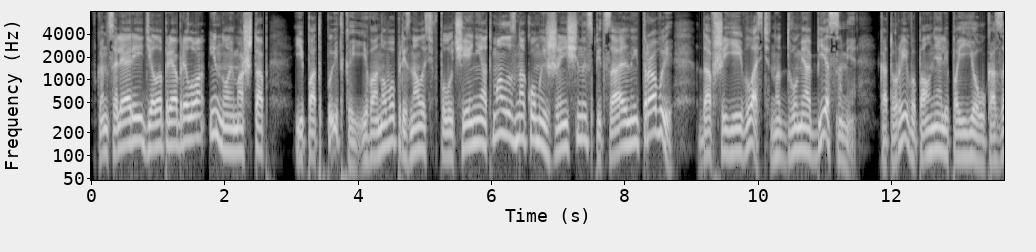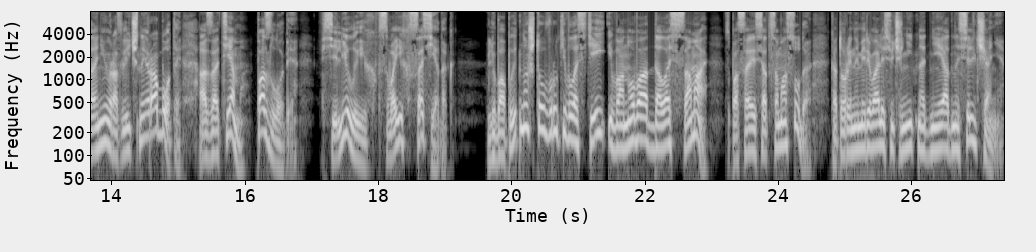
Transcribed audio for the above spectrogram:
В канцелярии дело приобрело иной масштаб — и под пыткой Иванова призналась в получении от малознакомой женщины специальной травы, давшей ей власть над двумя бесами, которые выполняли по ее указанию различные работы, а затем, по злобе, вселила их в своих соседок. Любопытно, что в руки властей Иванова отдалась сама, спасаясь от самосуда, который намеревались учинить над ней односельчане.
